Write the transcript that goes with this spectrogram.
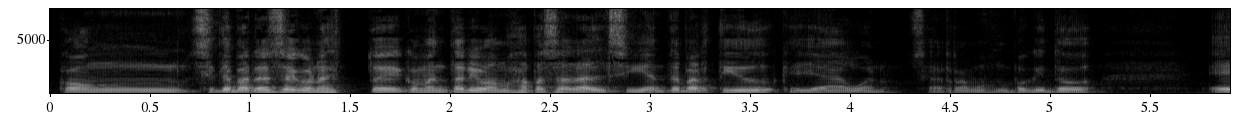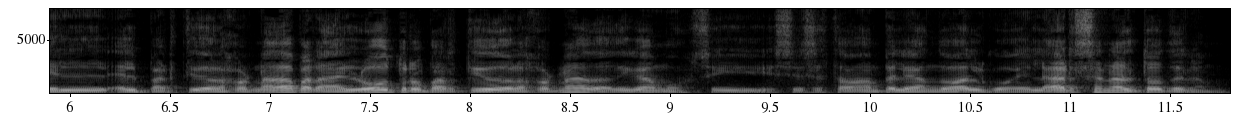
Con, si te parece, con este comentario vamos a pasar al siguiente partido, que ya, bueno, cerramos un poquito el, el partido de la jornada para el otro partido de la jornada, digamos, si, si se estaban peleando algo, el Arsenal-Tottenham.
